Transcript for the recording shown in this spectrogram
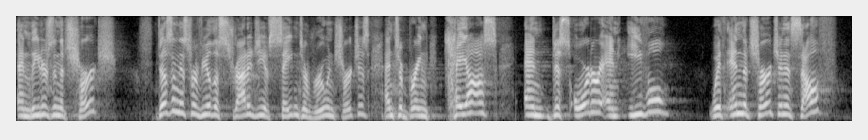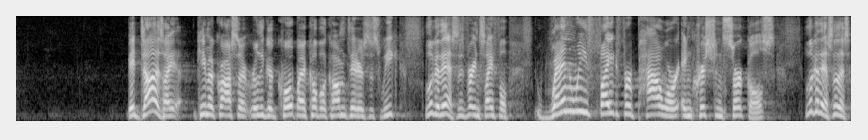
and leaders in the church? Doesn't this reveal the strategy of Satan to ruin churches and to bring chaos and disorder and evil within the church in itself? It does. I came across a really good quote by a couple of commentators this week. Look at this, is very insightful. When we fight for power in Christian circles, look at this, look at this.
